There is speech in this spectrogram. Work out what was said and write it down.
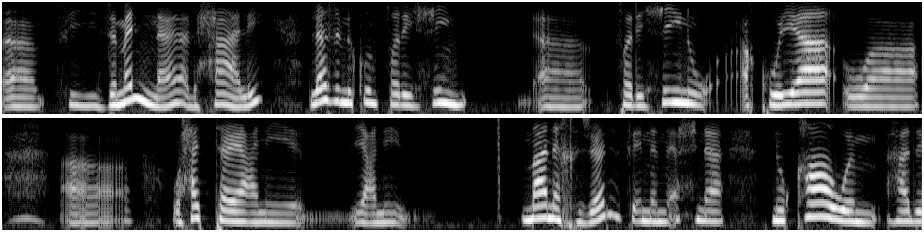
آه في زمننا الحالي لازم نكون صريحين آه صريحين وأقوياء و وحتى يعني يعني ما نخجل في إننا إحنا نقاوم هذه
